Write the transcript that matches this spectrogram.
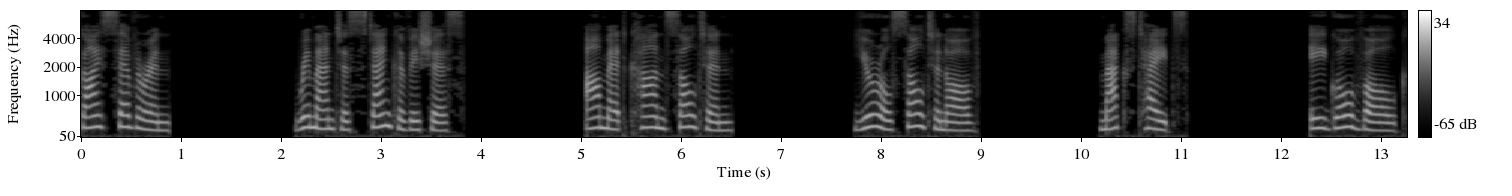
Guy Severin, Rimantas Stankevicius, Ahmet Khan Sultan Ural Sultanov Max Tates Igor Volk.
